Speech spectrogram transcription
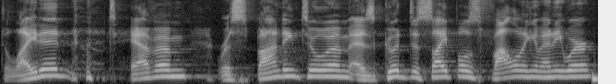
Delighted to have him, responding to him as good disciples, following him anywhere?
